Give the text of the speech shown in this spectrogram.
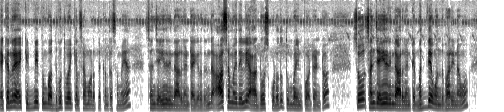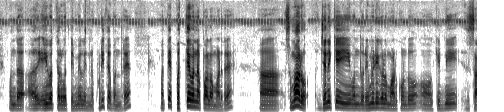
ಯಾಕಂದರೆ ಕಿಡ್ನಿ ತುಂಬ ಅದ್ಭುತವಾಗಿ ಕೆಲಸ ಮಾಡತಕ್ಕಂಥ ಸಮಯ ಸಂಜೆ ಐದರಿಂದ ಆರು ಗಂಟೆ ಆಗಿರೋದ್ರಿಂದ ಆ ಸಮಯದಲ್ಲಿ ಆ ಡೋಸ್ ಕೊಡೋದು ತುಂಬ ಇಂಪಾರ್ಟೆಂಟು. ಸೊ, ಸಂಜೆ ಐದರಿಂದ ಆರು ಗಂಟೆ ಮಧ್ಯೆ ಒಂದು ಬಾರಿ ನಾವು ಒಂದು ಐವತ್ತು ಅರವತ್ತು ಎಂ ಎಲ್ ಇದನ್ನು ಕುಡಿತಾ ಬಂದರೆ ಮತ್ತು ಪಥ್ಯವನ್ನು ಫಾಲೋ ಮಾಡಿದ್ರೆ ಸುಮಾರು ಜನಕ್ಕೆ ಈ ಒಂದು ರೆಮಿಡಿಗಳು ಮಾಡಿಕೊಂಡು ಕಿಡ್ನಿ ಸಾ,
